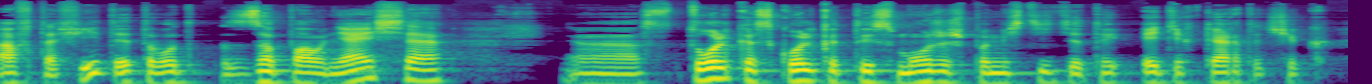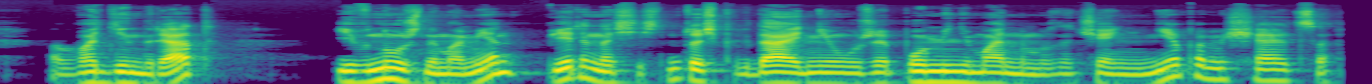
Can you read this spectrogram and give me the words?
Автофит это вот заполняйся а, столько, сколько ты сможешь поместить это, этих карточек в один ряд и в нужный момент переносить. Ну, то есть, когда они уже по минимальному значению не помещаются,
